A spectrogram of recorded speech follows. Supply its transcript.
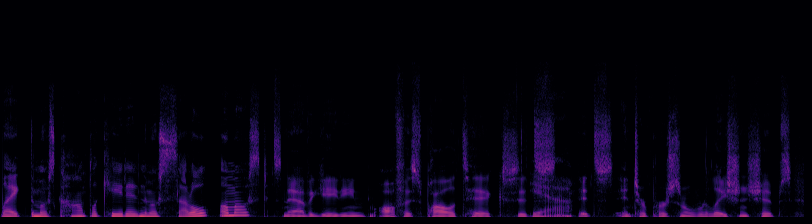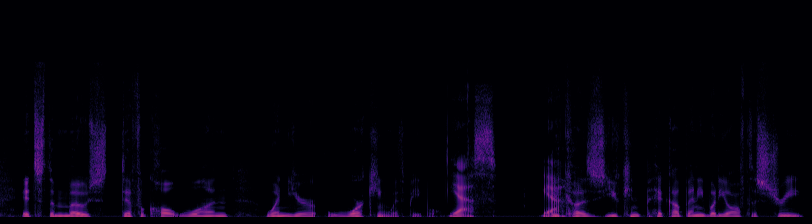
like the most complicated and the most subtle almost. It's navigating office politics. It's Yeah. it's interpersonal relationships. It's the most difficult one when you're working with people Yes. Yeah. because you can pick up anybody off the street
